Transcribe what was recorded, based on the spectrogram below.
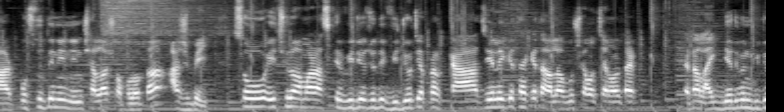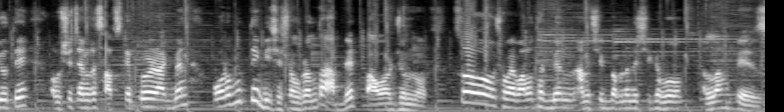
আর প্রস্তুতি নিন ইনশাল্লাহ সফলতা আসবেই। সো এই ছিল আমার আজকের ভিডিও যদি ভিডিওটি আপনার কাজে লেগে থাকে, তাহলে অবশ্যই আমার চ্যানেলটা একটা লাইক দিয়ে দেবেন ভিডিওতে অবশ্যই চ্যানেলটা সাবস্ক্রাইব করে রাখবেন পরবর্তী বিশেষ সংক্রান্ত আপডেট পাওয়ার জন্য। সো সবাই ভালো থাকবেন। আমি শিখব, আপনাদের শিখাবো। আল্লাহ হাফেজ।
